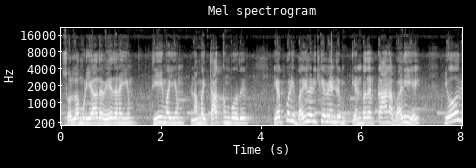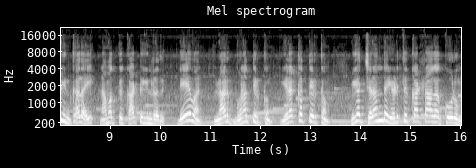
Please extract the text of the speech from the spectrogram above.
சொல்ல முடியாத வேதனையும் தீமையும் நம்மை தாக்கும்போது எப்படி பதிலளிக்க வேண்டும் என்பதற்கான வழியை யோவின் கதை நமக்கு காட்டுகின்றது. தேவன் நற்குணத்திற்கும் இரக்கத்திற்கும் மிகச்சிறந்த எடுத்துக்காட்டாக கூறும்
